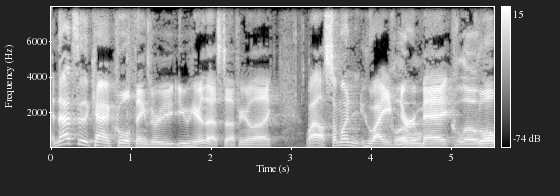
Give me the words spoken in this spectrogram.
And that's the kind of cool things where you, you hear that stuff and you're like, wow, someone who I Global. never met Global.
